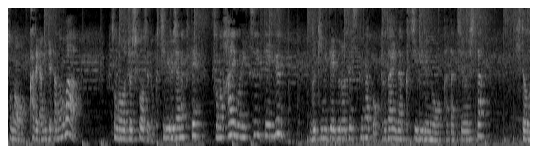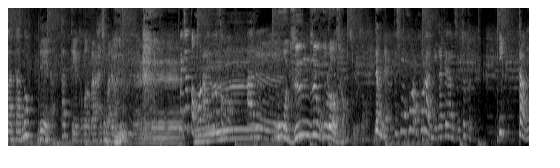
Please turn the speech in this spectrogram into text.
その彼が見てたのはその女子高生の唇じゃなくてその背後についている不気味でグロテスクなこう巨大な唇の形をした人型の霊だったっていうところから始まる、まあ、ちょっとホラー要素もある。もう全然ホラーじゃんそれさ。でもね私もホラホラー苦手なんですけどちょっと一巻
